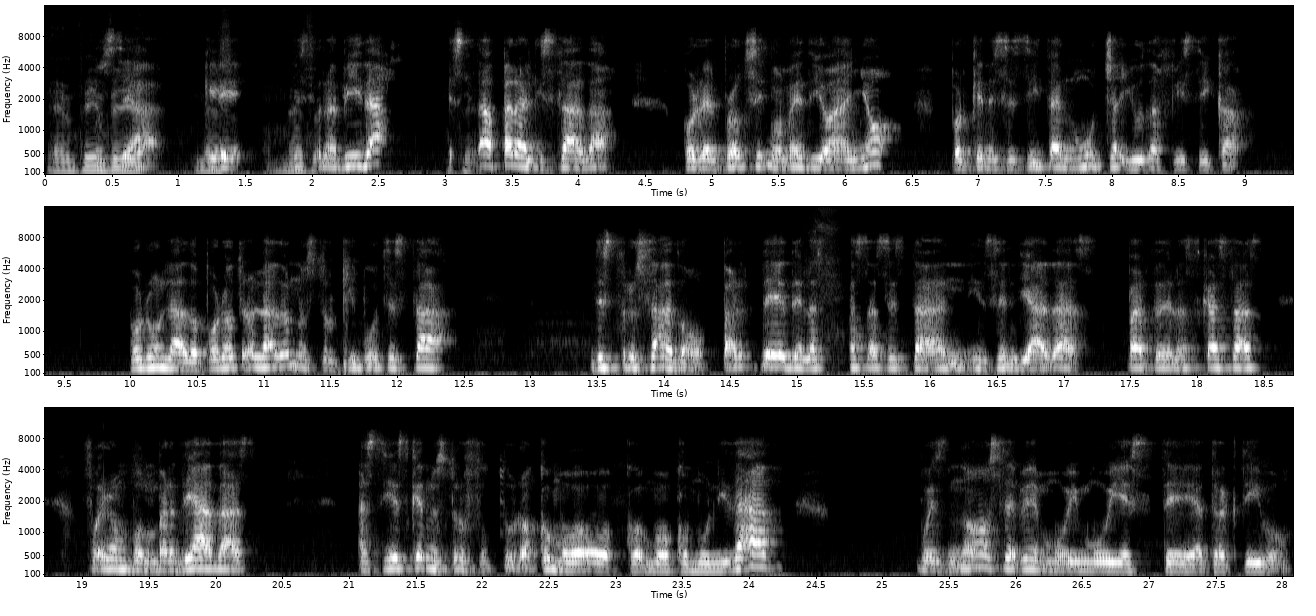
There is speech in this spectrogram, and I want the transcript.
En fin, o sea, que nuestra vida está paralizada por el próximo medio año porque necesitan mucha ayuda física. Por un lado. Por otro lado, nuestro kibutz está destrozado. Parte de las casas están incendiadas, parte de las casas fueron bombardeadas. Así es que nuestro futuro como, como comunidad, pues no se ve muy, muy este, atractivo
